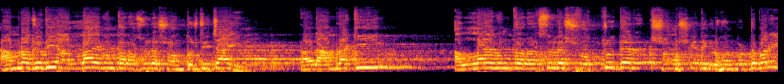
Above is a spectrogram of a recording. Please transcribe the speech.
আমরা যদি আল্লাহ এবং তার রসুলের সন্তুষ্টি চাই, তাহলে আমরা কি আল্লাহ এবং তার রসুলের শত্রুদের সংস্কৃতি গ্রহণ করতে পারি?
